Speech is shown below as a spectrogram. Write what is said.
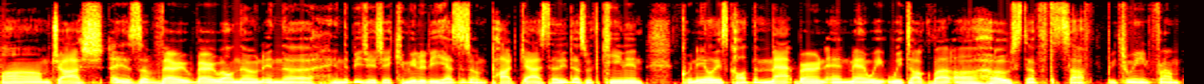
Um, Josh is a very, very well known in the in the BJJ community. He has his own podcast that he does with Keenan Cornelius called The Mat Burn. And man, we, we talk about a host of stuff between from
